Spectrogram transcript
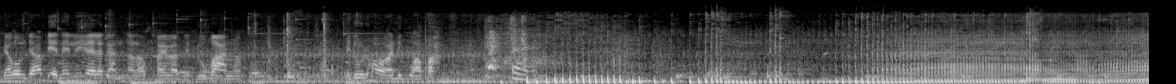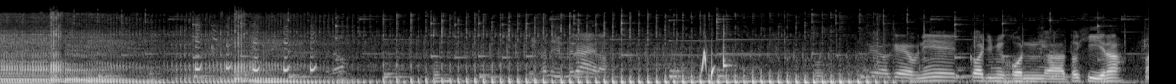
เดี๋ยวผมจะอัปเดตให้เรื่อยๆแล้วกันสำหรับใครแบบอยากดูบ้านเนาะไปดูท่อกันดีกว่าปะ ไปไหนท่าน วันนี้ก็จะมีคนเอ่อตัวขี่เนาะไป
